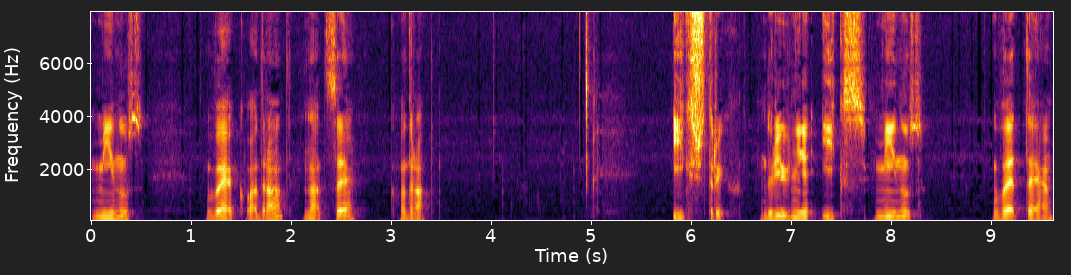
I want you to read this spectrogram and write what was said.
мінус v квадрат на c квадрат. x' дорівнює x мінус vt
